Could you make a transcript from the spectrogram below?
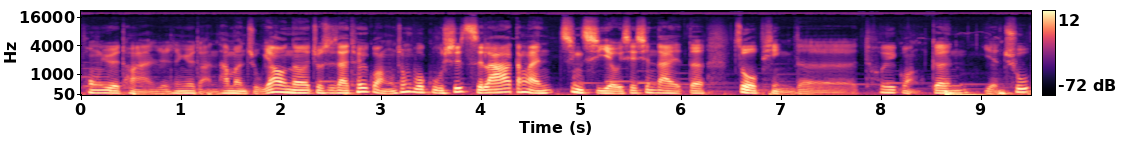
碰乐团、人生乐团，他们主要呢就是在推广中国古诗词啦。当然，近期也有一些现代的作品的推广跟演出。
